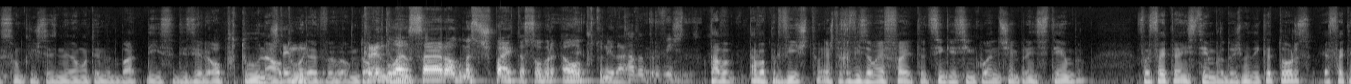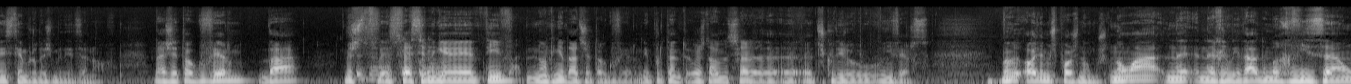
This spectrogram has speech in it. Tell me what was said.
São Cristas ainda ontem no debate disse, dizer oportuna, à é altura. É muito, muito querendo oportuna. lançar alguma suspeita sobre a oportunidade. Estava previsto. Estava, estava previsto. Esta revisão é feita de 5 em 5 anos, sempre em setembro. Foi feita em setembro de 2014, é feita em setembro de 2019. Dá jeito ao governo, dá mas se tivesse ninguém negativo, não tinha dado jeito ao governo. E, portanto, hoje estávamos a a, a discutir o, o, inverso. Vamos, olhamos para os números. Não há, na, na realidade, uma revisão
